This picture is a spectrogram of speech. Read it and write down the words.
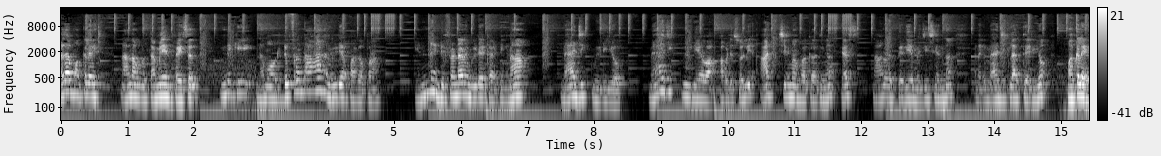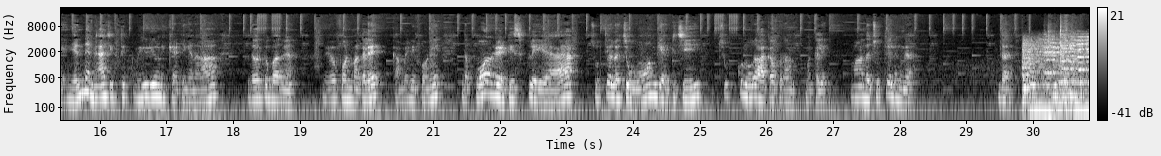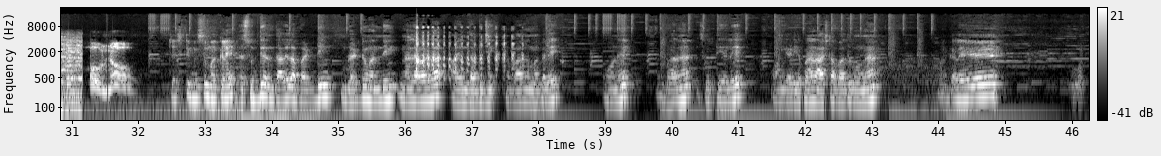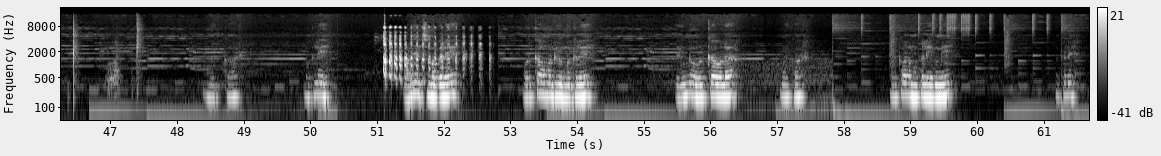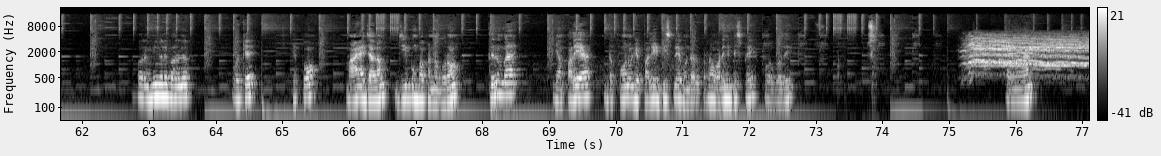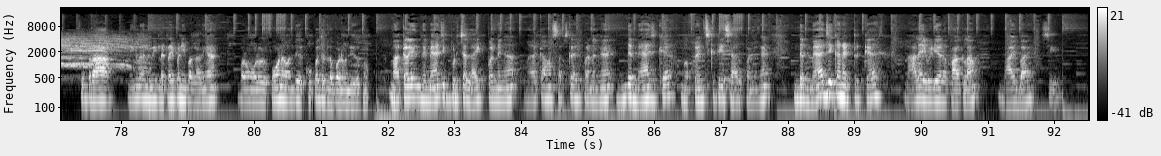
Hello மக்களே நான் தான் உங்கள் தமிழன் ஃபைசல் இன்றைக்கி நம்ம ஒரு டிஃப்ரெண்ட்டான வீடியோ பார்க்க போகிறோம் என்ன டிஃப்ரெண்ட்டான வீடியோ காட்டிங்கன்னா மேஜிக் வீடியோ மேஜிக் வீடியோவா அப்படி சொல்லி ஆச்சரியமாக பார்க்காதீங்க. எஸ் நானும் ஒரு பெரிய மெஜிஷியன் தான். எனக்கு மேஜிக்லாம் தெரியும். மக்களே என்ன மேஜிக் ட்ரிக் வீடியோன்னு கேட்டிங்கன்னா இது வரைக்கும் பாருங்கள் விவோ ஃபோன் மக்களே கம்பெனி ஃபோனு இந்த ஃபோனுடைய டிஸ்பிளேயை சுத்தியல் வச்சு ஓங்கி அடித்து சுக்கு நூறு ஆக்க போகிறாங்க மக்களே. மா அந்த சுத்தியலுங்க இந்த ஜஸ்ட் மிஸ் மக்களே. இந்த சுத்தி அந்த தலையில பட்டிங் பிளட்டும் வந்திங் நல்ல வேலை அது தப்பிச்சு. பாருங்க மக்களே. ஒன்று பாருங்க சுத்தியல். வாங்கி அடிக்க போனால் லாஸ்ட்டாக பார்த்துக்கோங்க. மக்களே. Oh. மக்களே. உடஞ்சிச்சு மக்களே. ஒர்க் ஆக மாட்டேங்குது மக்களே. எதுவுமே ஒர்க் ஆகல. மை காட் இருக்காத மக்கள் எதுவுமே மக்களே பாருங்கள் நீங்களே பாருங்கள் ஓகே இப்போ மாயாஜாலம் ஜி பூம்பா பண்ண போகிறோம் திரும்ப என் பழைய இந்த ஃபோனுடைய பழைய டிஸ்பிளே கொண்டு வர போகிறோம் உடஞ்சி டிஸ்பிளே போகும்போது. பாருங்க சூப்பரா. நீங்களும் வந்து வீட்டில் ட்ரை பண்ணி பார்க்காதீங்க. அப்புறம் உங்களோட ஃபோனை வந்து குப்பத்தொட்டில் போட வேண்டியிருக்கும் மக்களே இந்த மேஜிக் பிடிச்சா லைக் பண்ணுங்கள் மறக்காமல் சப்ஸ்கிரைப் பண்ணுங்கள் இந்த மேஜிக்கை உங்கள் ஃப்ரெண்ட்ஸ்கிட்டே ஷேர் பண்ணுங்கள் இந்த மேஜிக்கான ட்ரிக்கை நாளைய வீடியோவில் பார்க்கலாம். பாய் பாய் சீ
